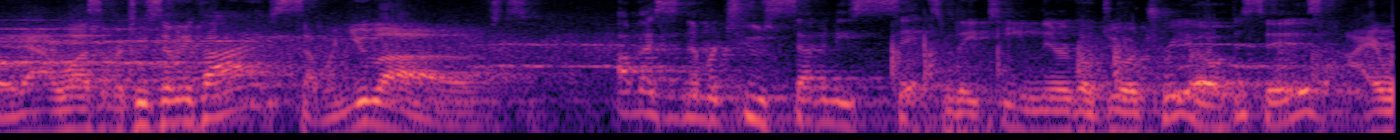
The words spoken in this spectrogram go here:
that was number 275, Someone You Loved. Up next is number 276 with a Team Lyrical Duo Trio. This is Ira.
